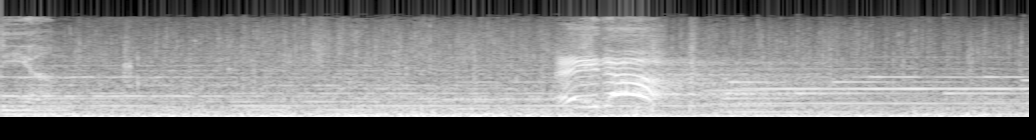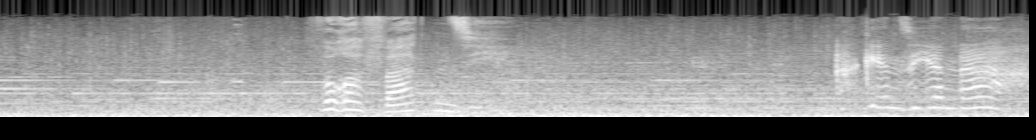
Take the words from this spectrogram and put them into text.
Leon. Ada! Worauf warten Sie? Gehen Sie ihr nach.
